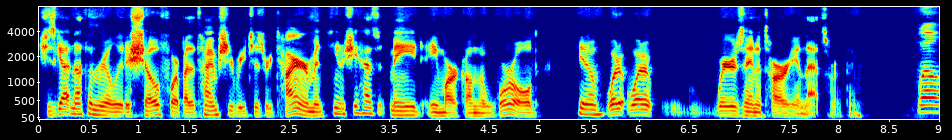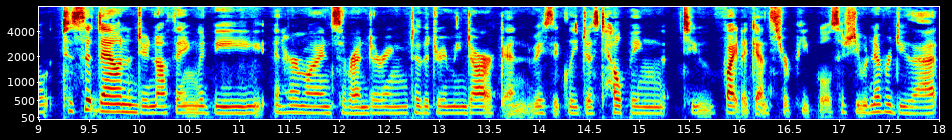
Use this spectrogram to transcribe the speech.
She's got nothing really to show for it. By the time she reaches retirement, you know, she hasn't made a mark on the world. You know, what, what, where's Xanatari and that sort of thing? Well, to sit down and do nothing would be, in her mind, surrendering to the dreaming dark and basically just helping to fight against her people. So she would never do that.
